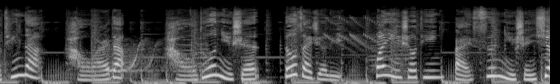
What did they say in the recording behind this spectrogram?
听的、好玩的，好多女神都在这里，欢迎收听《百思女神秀》。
